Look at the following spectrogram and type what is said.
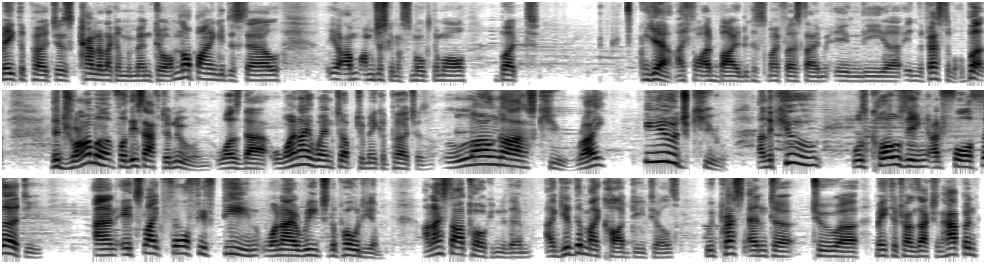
make the purchase, kind of like a memento. I'm not buying it to sell. You know, I'm, I'm just going to smoke them all. But yeah, I thought I'd buy it because it's my first time in the uh, in the festival. But the drama for this afternoon was that when I went up to make a purchase, long ass queue, right? Huge queue, and the queue was closing at 4:30 and it's like 4.15 when I reach the podium. And I start talking to them. I give them my card details. We press enter to uh, make the transaction happen.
